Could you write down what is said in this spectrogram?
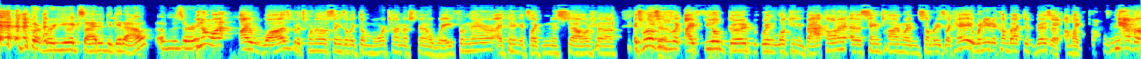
but were you excited to get out of Missouri? you know what? I was, but it's one of those things of like the more time I've spent away from there, I think it's like nostalgia. It's one of those things where like I feel good when looking back on it. At the same time, when somebody's like, "Hey, when are you to come back to visit?" I'm like, "Never."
